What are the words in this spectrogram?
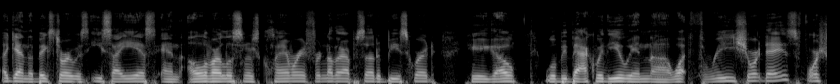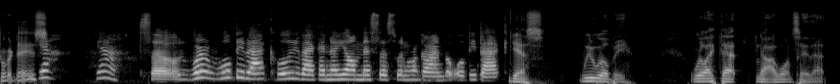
Again, the big story was Isaias, and all of our listeners clamoring for another episode of B Squared. Here you go. We'll be back with you in uh, what three short days? Four short days? Yeah. Yeah. So we're we'll be back. We'll be back. I know y'all miss us when we're gone, but we'll be back. Yes, we will be. We're like that. No, I won't say that.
